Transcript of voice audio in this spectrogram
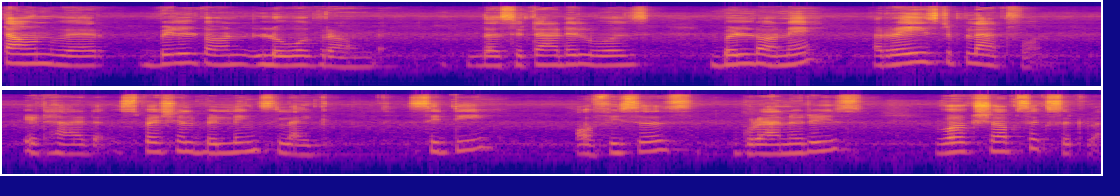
town were built on lower ground. The citadel was built on a raised platform. It had special buildings like city, offices, granaries, workshops, etc.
